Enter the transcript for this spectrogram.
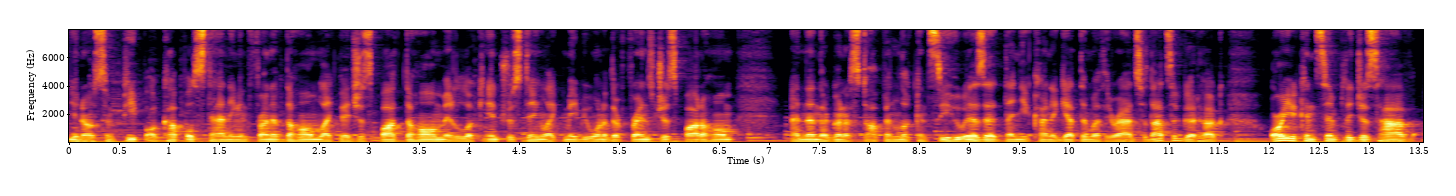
you know some people a couple standing in front of the home like they just bought the home. It'll look interesting like maybe one of their friends just bought a home and then they're going to stop and look and see who is it. Then you kind of get them with your ad. So that's a good hook. Or you can simply just have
